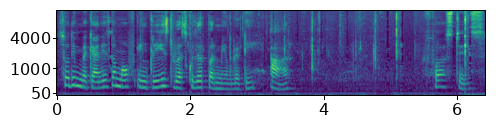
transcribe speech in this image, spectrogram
So the mechanism of increased vascular permeability are first is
